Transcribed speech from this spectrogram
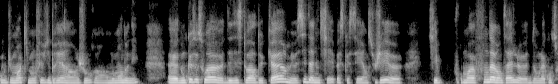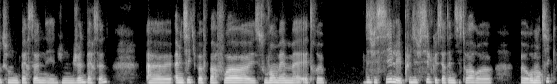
ou du moins qui m'ont fait vibrer un jour, à un moment donné. Donc que ce soit, des histoires de cœur, mais aussi d'amitié, parce que c'est un sujet, qui est pour moi fondamental, dans la construction d'une personne et d'une jeune personne. Amitiés qui peuvent parfois et souvent même être difficiles et plus difficiles que certaines histoires, heu heu, romantiques,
